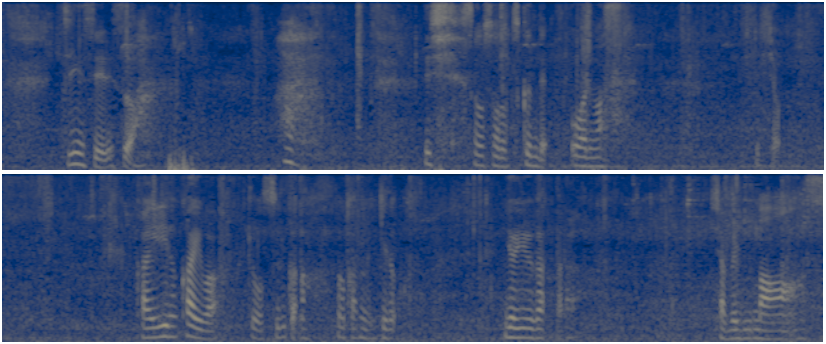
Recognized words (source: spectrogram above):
人生ですわ、はあ、よしそろそろ着くんで終わります。よいしょ。帰りの会は今日するかな。分かんないけど。余裕があったら喋ります。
